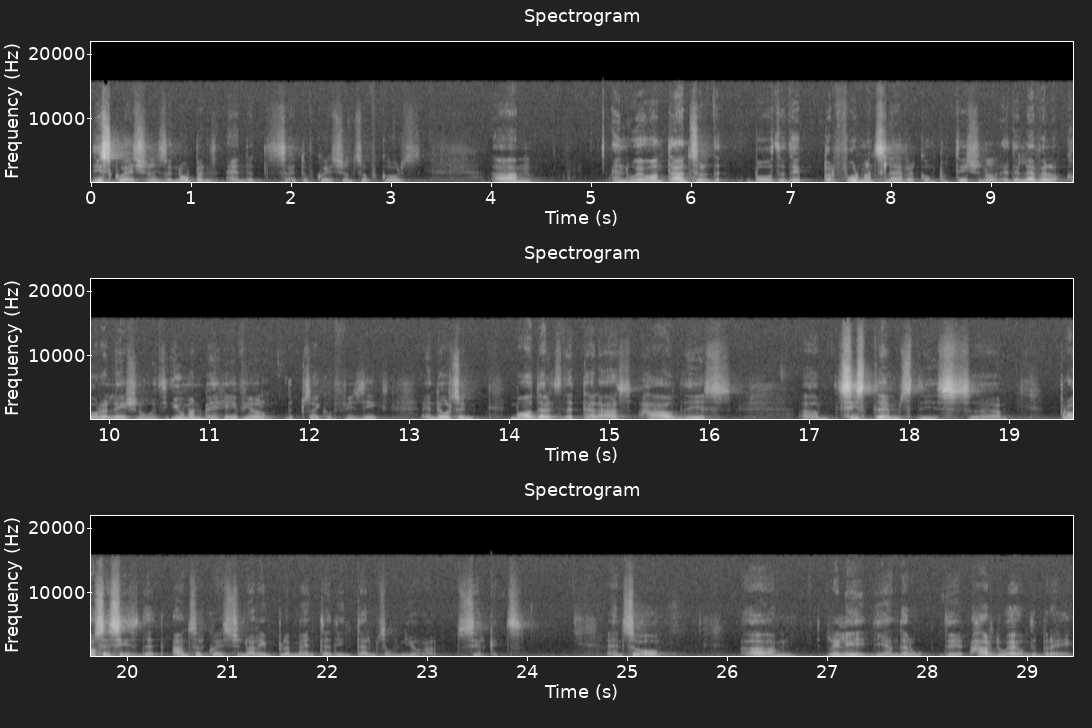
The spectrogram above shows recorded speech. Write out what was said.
this question. It's an open-ended set of questions, of course. Um, and we want to answer the, both the performance level, computational, at the level of correlation with human behavior, the psychophysics, and also models that tell us how these um, systems, these uh, processes that answer questions are implemented in terms of neural circuits. And so um, really the, under, the hardware of the brain.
